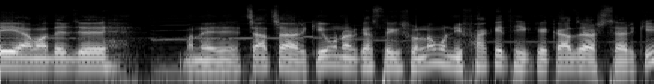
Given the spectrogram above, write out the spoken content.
এই আমাদের যে মানে চাচা আর কি ওনার কাছ থেকে শুনলাম উনি ফাঁকে থেকে কাজে আসছে আর কি।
